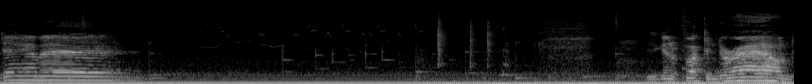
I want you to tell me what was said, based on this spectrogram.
Damn it! He's gonna fucking drown!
